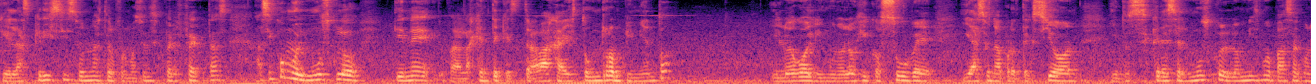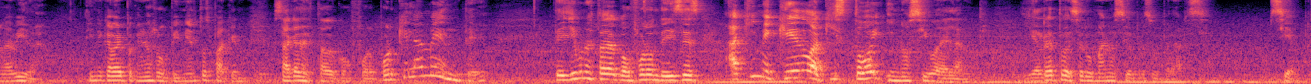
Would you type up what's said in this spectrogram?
que las crisis son unas transformaciones perfectas, así como el músculo tiene para la gente que trabaja esto un rompimiento y luego el inmunológico sube y hace una protección y entonces crece el músculo, lo mismo pasa con la vida tiene que haber pequeños rompimientos para que salgas de estado de confort. Porque la mente te lleva a un estado de confort donde dices, aquí me quedo, aquí estoy y no sigo adelante. Y el reto del ser humano es siempre superarse. Siempre.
